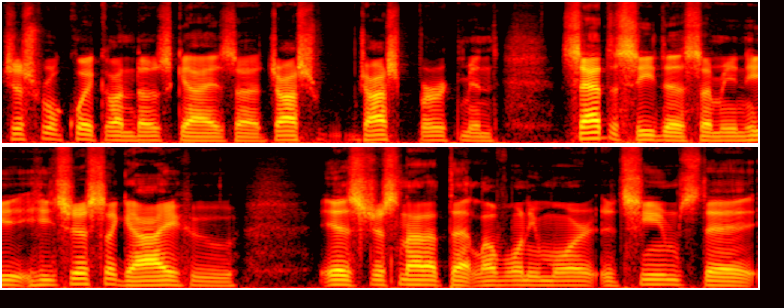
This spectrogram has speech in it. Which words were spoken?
just real quick on those guys, uh, Josh Josh Burkman. Sad to see this. I mean, he he's just a guy who is just not at that level anymore. It seems that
